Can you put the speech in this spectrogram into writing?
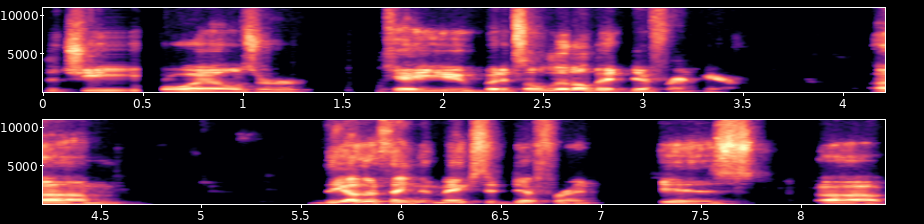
the Chief Royals or KU, but it's a little bit different here. Um, the other thing that makes it different is, uh,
